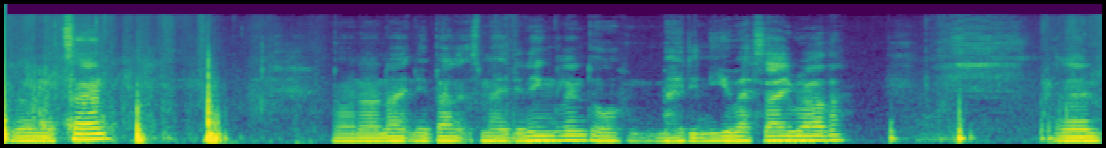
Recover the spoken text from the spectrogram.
on the tan, 998 New Balance made in England or made in the USA rather. And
